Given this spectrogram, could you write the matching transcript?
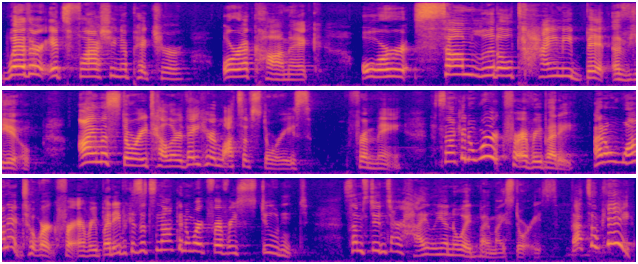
Whether it's flashing a picture or a comic or some little tiny bit of you. I'm a storyteller. They hear lots of stories from me. It's not going to work for everybody. I don't want it to work for everybody because it's not going to work for every student. Some students are highly annoyed by my stories. That's okay.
